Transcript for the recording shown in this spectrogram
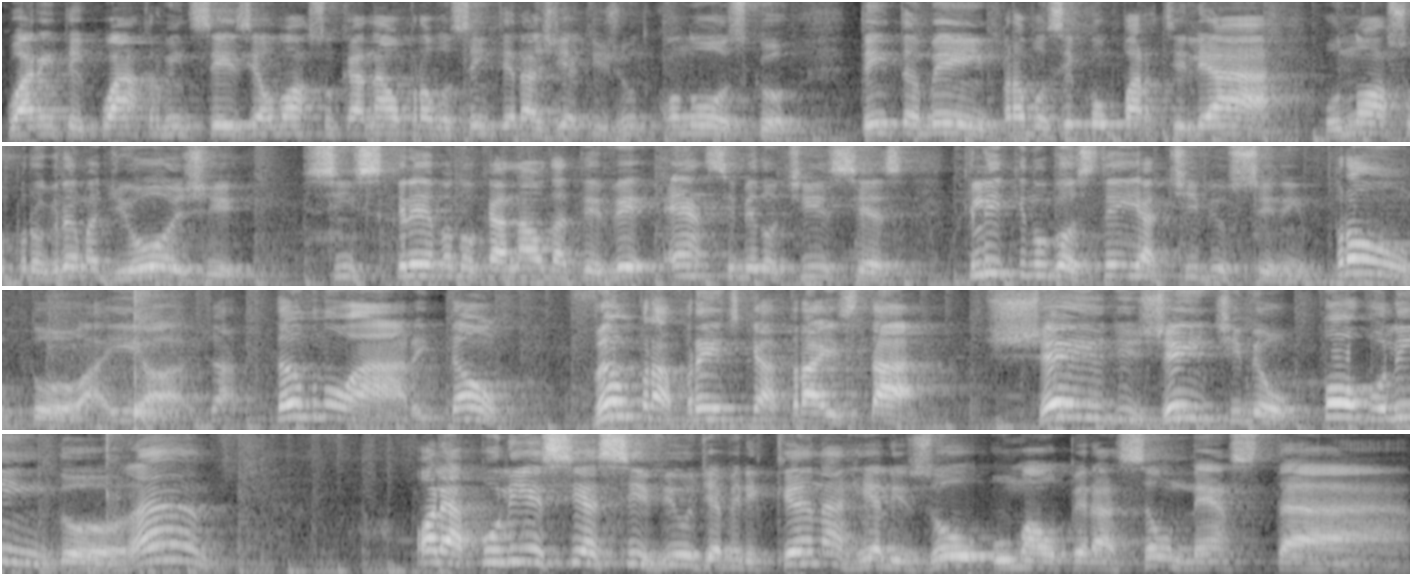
4426 é o nosso canal para você interagir aqui junto conosco. Tem também para você compartilhar o nosso programa de hoje. Se inscreva no canal da TV SB Notícias, clique no gostei e ative o sininho. Pronto, aí ó, já estamos no ar. Então, vamos para frente que atrás está cheio de gente, meu povo lindo, né? Olha, a Polícia Civil de Americana realizou uma operação nesta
